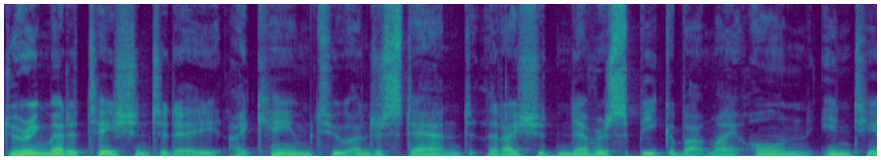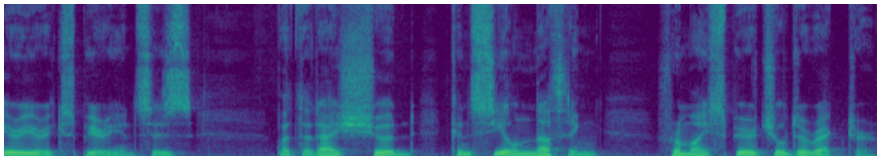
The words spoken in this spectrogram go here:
During meditation today, I came to understand that I should never speak about my own interior experiences but that I should conceal nothing from my spiritual director.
